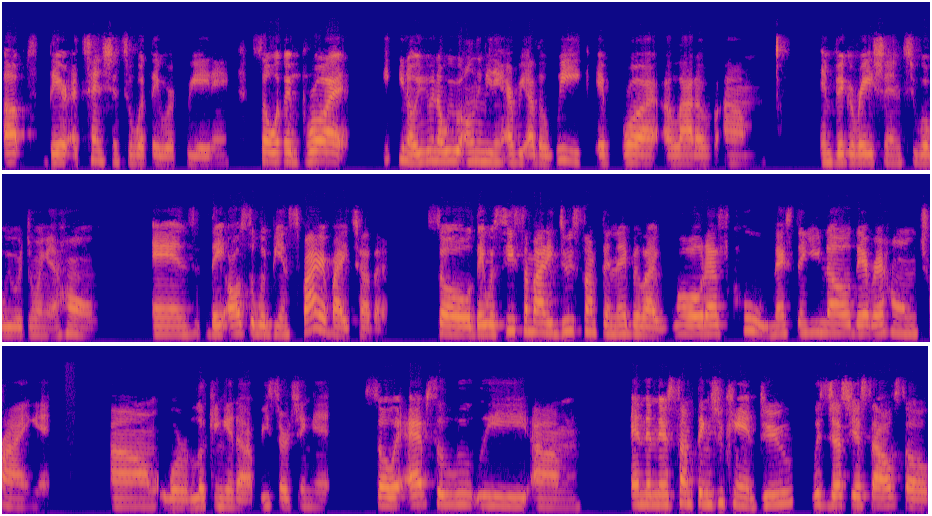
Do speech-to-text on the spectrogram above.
upped their attention to what they were creating. So it brought, you know, even though we were only meeting every other week, it brought a lot of um, invigoration to what we were doing at home. And they also would be inspired by each other. So they would see somebody do something, they'd be like, whoa, that's cool. Next thing you know, they're at home trying it um, or looking it up, researching it. So it absolutely, um, and then there's some things you can't do with just yourself. So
